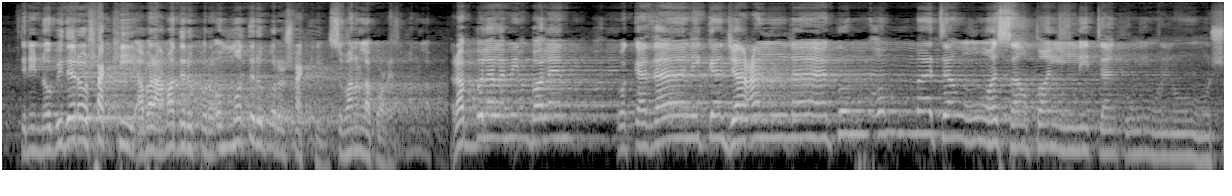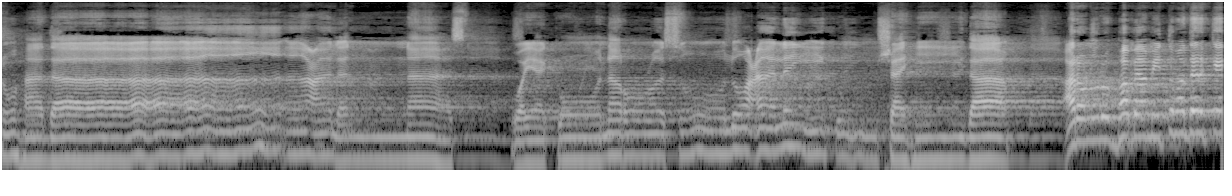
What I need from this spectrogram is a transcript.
তিনি নবীদেরও সাক্ষী আবার আমাদের উপর উম্মতের উপরও সাক্ষী সুবহানাল্লাহ পড়েন রব্বুল আলামিন বলেন وكذلك جعلناكم أمة وسطا لتكونوا شهداء على الناس ويكون الرسول عليكم شهيدا আর অনুরূপভাবে আমি তোমাদেরকে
